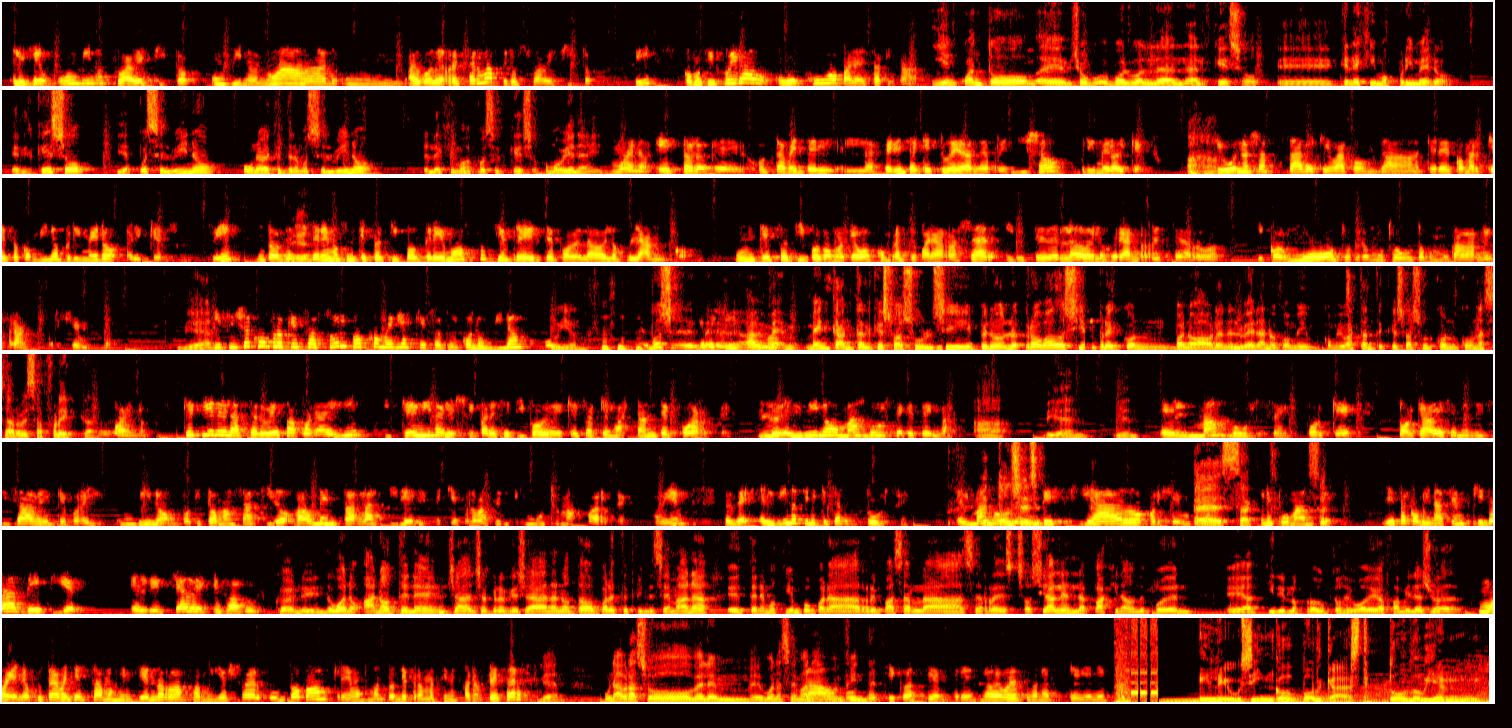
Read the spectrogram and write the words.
elegir un vino suavecito, un Pinot Noir, un, algo de reserva, pero suavecito, ¿sí? Como si fuera un jugo para esa picada. Y en cuanto, eh, yo vuelvo al, al, al queso, eh, ¿qué elegimos primero? ¿El queso y después el vino? ¿O una vez que tenemos el vino, elegimos después el queso. ¿Cómo viene ahí? Bueno, esto lo que justamente la experiencia que tuve donde aprendí yo, primero el queso. Ajá. Si uno ya sabe que va a, com a, querer comer queso con vino, primero el queso, ¿sí? Entonces, Bien. si tenemos un queso tipo cremoso, siempre irte por el lado de los blancos. Un queso tipo como el que vos compraste para rallar, irte del lado de los gran reserva. Y con mucho, pero mucho gusto, como un Cabernet Franc, por ejemplo. Bien. Y si yo compro queso azul, ¿vos comerías queso azul con un vino? Obvio. Vos, eh, a mí me, me, encanta el queso azul, sí, pero lo he probado siempre con, bueno, ahora en el verano comí, comí bastante queso azul con, con una cerveza fresca. Bueno, ¿qué tiene la cerveza por ahí y qué vino elegí para ese tipo de queso que es bastante fuerte? Lo, el vino más dulce que tenga. Ah, bien, bien. El más dulce, ¿por qué? Porque a veces no sé si saben que por ahí un vino un poquito más ácido va a aumentar la acidez de queso, lo va a sentir mucho más fuerte, ¿está bien? Entonces el vino tiene que ser dulce, el más Entonces, dulce, un deseado, por ejemplo, exacto, un espumante, exacto. y esa combinación queda de 10. El deseado de queso azul. Qué lindo. Bueno, anoten, ¿eh? Ya, yo creo que ya han anotado para este fin de semana. Eh, tenemos tiempo para repasar las redes sociales, la página donde pueden eh, adquirir los productos de bodega Familia Schroeder? Bueno, justamente estamos en tienda.familiaschroeder.com, tenemos un montón de promociones para ofrecer. Bien. Un abrazo, Belén. Eh, buena semana, no, buen gusto, fin de. chicos, siempre. Nos vemos la semana que viene. LU5 Podcast. Todo bien.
